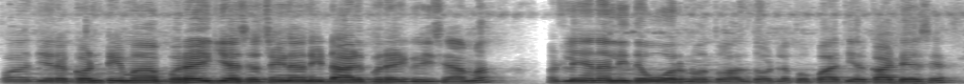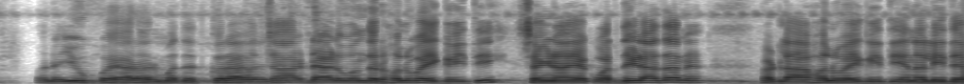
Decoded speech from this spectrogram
પપ્પા અત્યારે કંટીમાં ભરાઈ ગયા છે, ચણાની દાળ ભરાઈ ગઈ છે આમાં. એટલે એના લીધે ઓર નહોતો હાલતો, એટલે પપ્પા અત્યારે કાઢે છે અને યુગભાઈ હર હર મદદ કરાવે ચાર દાળો અંદર હલવાઈ ગઈ હતી, ચણા એકવાર દીડા હતા ને, એટલે આ હલવાઈ ગઈ હતી. એના લીધે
